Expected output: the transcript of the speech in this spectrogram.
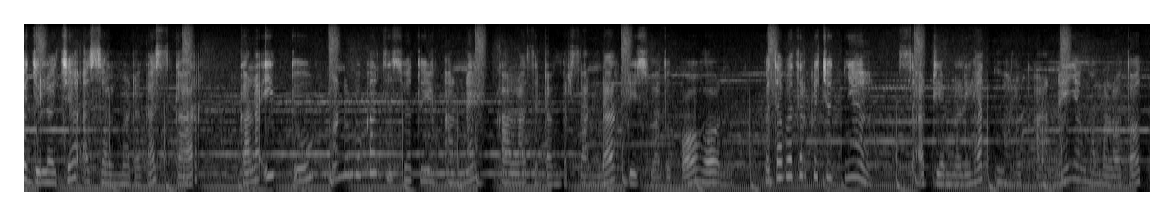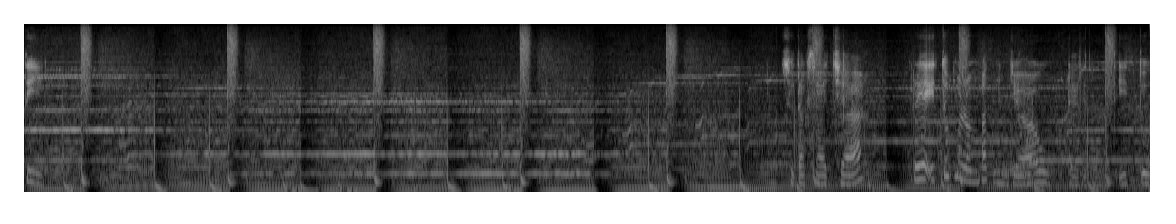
penjelajah asal Madagaskar kala itu menemukan sesuatu yang aneh kala sedang bersandar di suatu pohon. Betapa terkejutnya saat dia melihat makhluk aneh yang memelototi. Sudah saja, pria itu melompat menjauh dari tempat itu.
